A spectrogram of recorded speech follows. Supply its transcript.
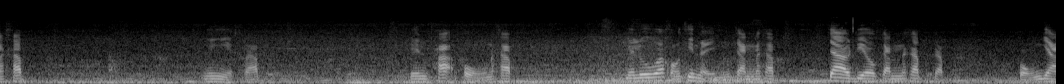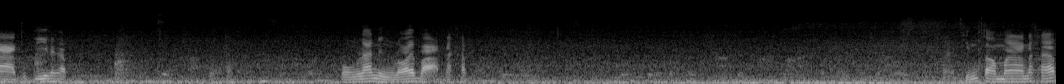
นะครับ นี่ครับ เป็นพระผงนะครับ ไม่รู้ว่าของที่ไหนเหมือนกันนะครับ เจ้าเดียวกันนะครับกับผงยาตะกี้นะครับผงละหนึ่งร้อยบาทนะครับชิ้นต่อมานะครับ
